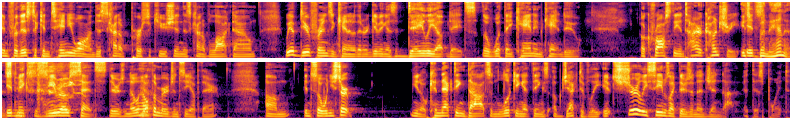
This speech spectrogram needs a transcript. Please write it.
And for this to continue on, this kind of persecution, this kind of lockdown, we have dear friends in Canada that are giving us daily updates of what they can and can't do across the entire country. It's bananas, It dude. makes zero sense. There's no health emergency up there. Um, and so when you start, you know, connecting dots and looking at things objectively, it surely seems like there's an agenda at this point.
